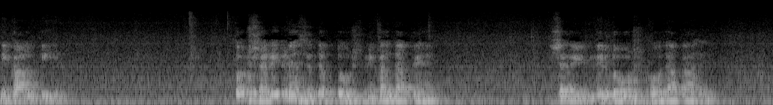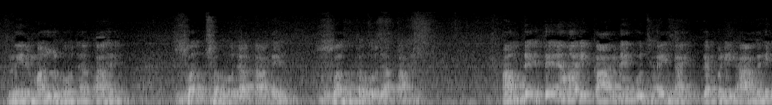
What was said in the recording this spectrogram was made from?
निकालती है। तो शरीर में से जब दोष निकल जाते हैं, शरीर निर्दोष हो जाता है, निर्मल हो जाता है, स्वच्छ हो जाता है, स्वस्थ हो जाता है। हम देखते हैं हमारी कार में कुछ ऐसा गड़बड़ी आ गई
